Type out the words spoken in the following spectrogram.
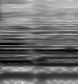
ku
